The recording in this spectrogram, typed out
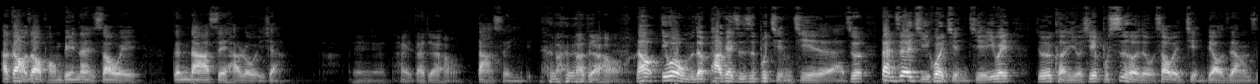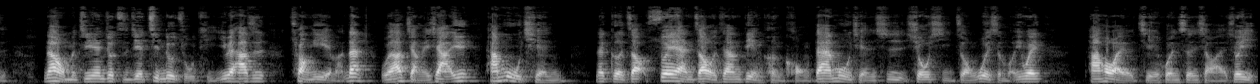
他刚好在我旁边，那你稍微跟大家 say hello 一下。哎，嗨，大家好，大声一点。大家好。然后，因为我们的 podcast 是不剪接的啦，就但这一集会剪接，因为就是可能有些不适合的，我稍微剪掉这样子。那我们今天就直接进入主题，因为他是创业嘛。但我要讲一下，因为他目前那个招虽然招我这张店很红，但他目前是休息中。为什么？因为他后来有结婚生小孩，所以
